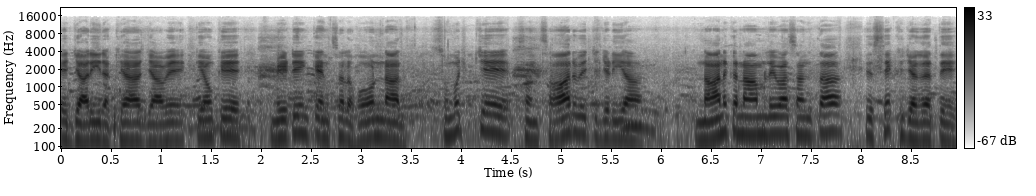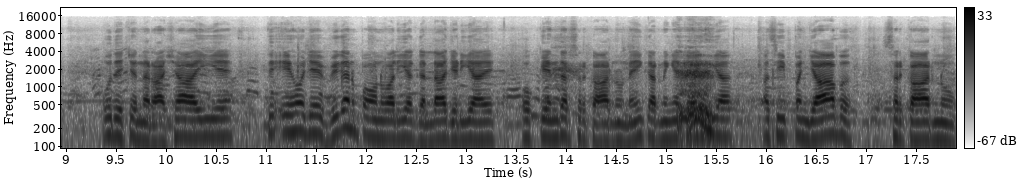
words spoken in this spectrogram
ਇਹ ਜਾਰੀ ਰੱਖਿਆ ਜਾਵੇ, ਕਿਉਂਕਿ ਮੀਟਿੰਗ ਕੈਂਸਲ ਹੋਣ ਨਾਲ ਸਮੁੱਚੇ ਸੰਸਾਰ ਵਿੱਚ ਜਿਹੜੀ ਆ ਨਾਨਕ ਨਾਮ ਲੇਵਾ ਸੰਗਤਾਂ ਤੇ ਸਿੱਖ ਜਗਤ ਤੇ ਉਹਦੇ 'ਚ ਨਿਰਾਸ਼ਾ ਆਈ ਹੈ। ਤੇ ਇਹੋ ਜਿਹੇ ਵਿਘਨ ਪਾਉਣ ਵਾਲੀਆਂ ਗੱਲਾਂ ਜਿਹੜੀਆਂ ਹੈ ਉਹ ਕੇਂਦਰ ਸਰਕਾਰ ਨੂੰ ਨਹੀਂ ਕਰਨੀਆਂ ਚਾਹੀਦੀਆਂ। ਅਸੀਂ ਪੰਜਾਬ ਸਰਕਾਰ ਨੂੰ,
